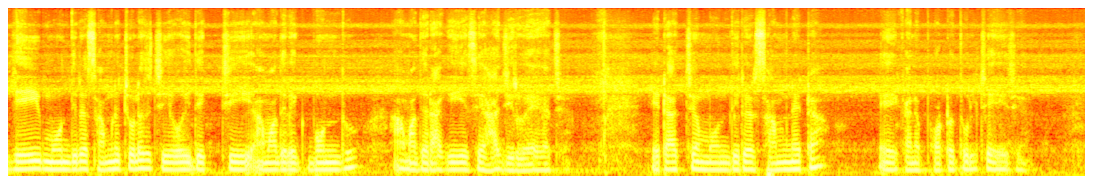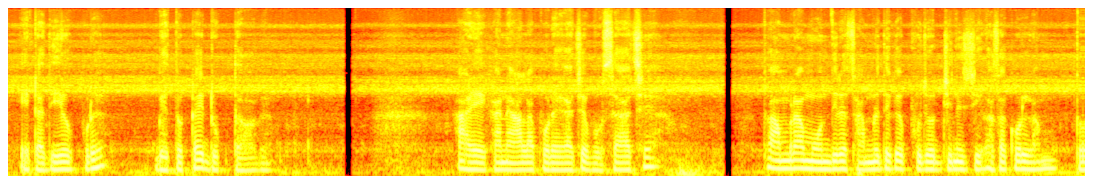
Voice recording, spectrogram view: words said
যেই মন্দিরের সামনে চলে এসেছি, ওই দেখছি আমাদের এক বন্ধু আমাদের আগেই এসে হাজির হয়ে গেছে। এটা হচ্ছে মন্দিরের সামনেটা, এখানে ফটো তুলছে, এই যে। এটা দিয়ে উপরে ভেতরটাই ঢুকতে হবে। আর এখানে আলা পড়ে গেছে, বসে আছে। তো আমরা মন্দিরের সামনে থেকে পুজোর জিনিস জিজ্ঞাসা করলাম, তো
